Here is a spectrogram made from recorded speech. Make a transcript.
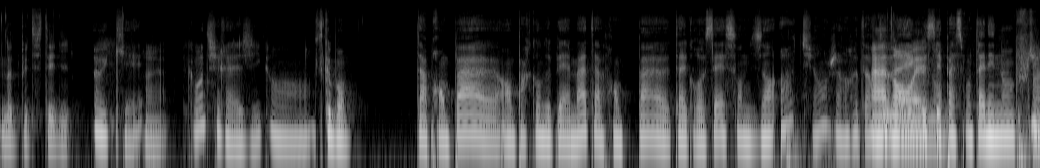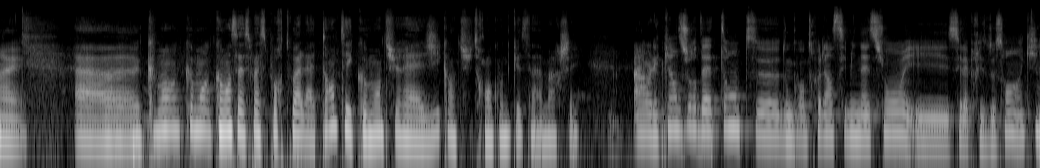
notre petite Ellie. Ok. Comment tu réagis quand... Parce que bon, t'apprends pas en parcours de PMA, t'apprends pas ta grossesse en disant oh tiens j'ai un retard ah de règles, c'est pas spontané non plus. comment, comment, comment ça se passe pour toi l'attente et comment tu réagis quand tu te rends compte que ça a marché? Alors les 15 jours d'attente, euh, donc entre l'insémination et, c'est la prise de sang hein, qui,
